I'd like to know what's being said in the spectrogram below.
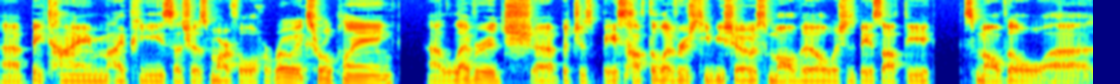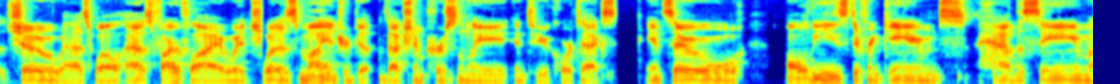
uh, big time IPs such as Marvel Heroics role playing, uh, Leverage, uh, which is based off the Leverage TV show, Smallville, which is based off the Smallville uh, show, as well as Firefly, which was my introduction personally into Cortex. And so all these different games have the same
